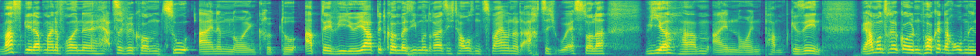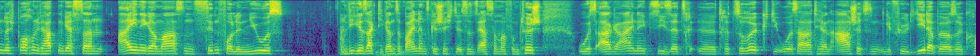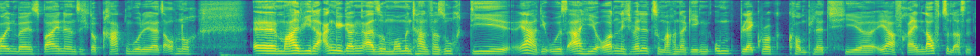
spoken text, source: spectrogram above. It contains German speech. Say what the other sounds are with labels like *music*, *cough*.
Was geht ab, meine Freunde? Herzlich willkommen zu einem neuen Krypto-Update-Video. Ja, Bitcoin bei 37.280 US-Dollar. Wir haben einen neuen Pump gesehen. Wir haben unsere Golden Pocket nach oben hin durchbrochen. Wir hatten gestern einigermaßen sinnvolle News. Wie gesagt, die ganze Binance-Geschichte ist jetzt erst einmal vom Tisch. USA geeinigt, CZ äh, tritt zurück. Die USA hat hier einen Arsch jetzt gefühlt jeder Börse. Coinbase, Binance, ich glaube, Kraken wurde ja jetzt auch noch äh, mal wieder angegangen. Also momentan versucht die, ja, die USA hier ordentlich Welle zu machen dagegen, um BlackRock komplett hier ja, freien Lauf zu lassen.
